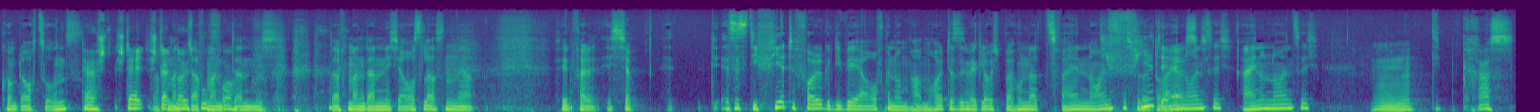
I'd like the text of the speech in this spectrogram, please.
kommt auch zu uns. Der st- stellt, Darf stellt man, neues darf Buch man vor. dann nicht, darf man dann nicht auslassen, ja. Auf jeden Fall, ich habe, es ist die vierte Folge, die wir ja aufgenommen haben. Heute sind wir, glaube ich, bei 192 Die oder vierte erst? 93, 91. Mhm. Krass.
